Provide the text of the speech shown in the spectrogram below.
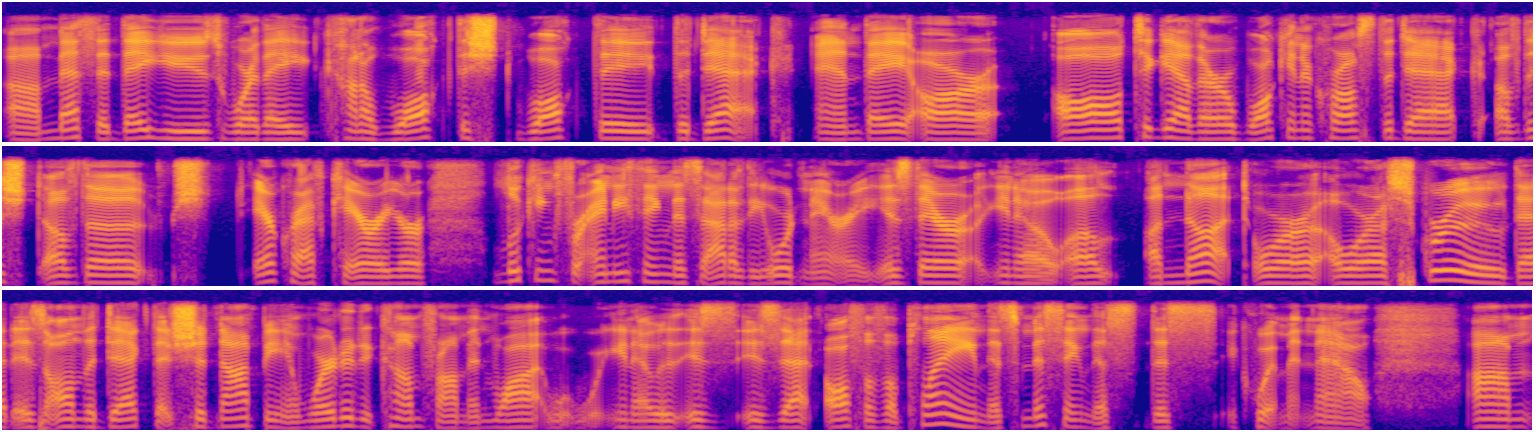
uh, method they use where they kind of walk the walk the the deck, and they are all together walking across the deck of the of the aircraft carrier looking for anything that's out of the ordinary? Is there you know a, a nut or or a screw that is on the deck that should not be? And where did it come from? And why you know is is that off of a plane that's missing this this equipment now? Um,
